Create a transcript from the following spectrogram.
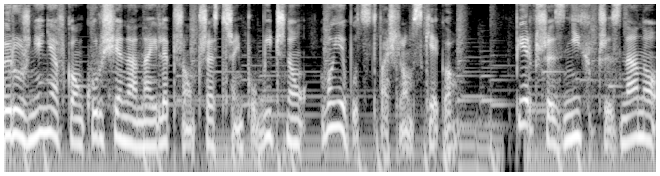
Wyróżnienia w konkursie na najlepszą przestrzeń publiczną województwa śląskiego. Pierwsze z nich przyznano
